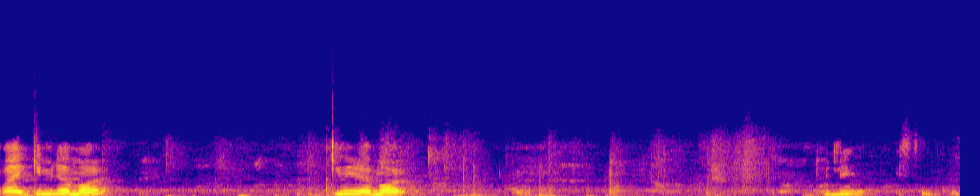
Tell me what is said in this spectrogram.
Wait, give me the remote. Give me the remote. Delete it. It's still good.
